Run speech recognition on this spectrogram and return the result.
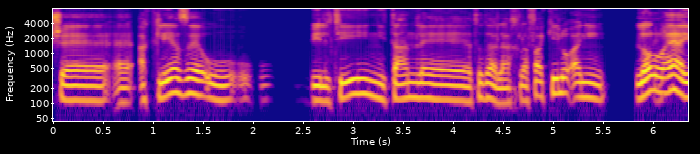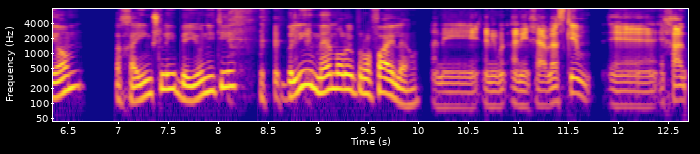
שהכלי הזה הוא, בלתי ניתן, ל, אתה יודע, להחלפה. כאילו, אני לא רואה היום את החיים שלי ביוניטי בלי memory profiler. אני, אני, אני חייב להסכים. אה, אחד,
